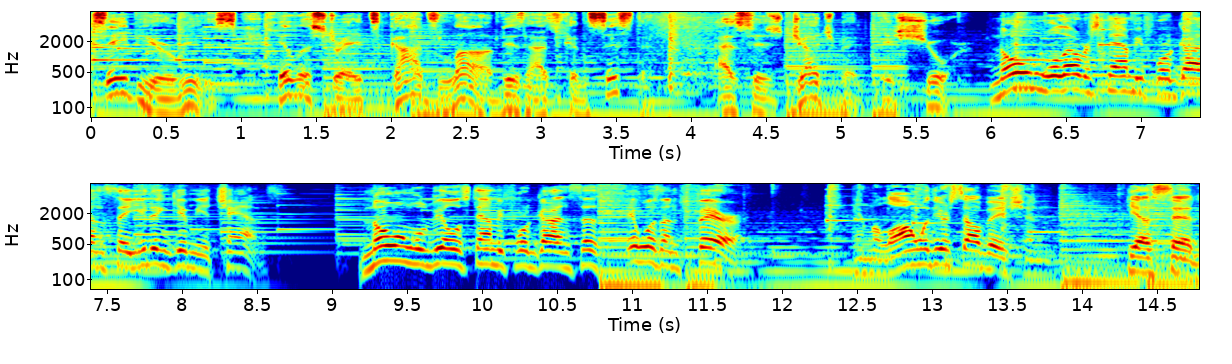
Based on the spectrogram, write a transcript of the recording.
Xavier Ries illustrates God's love is as consistent as his judgment is sure. No one will ever stand before God and say, You didn't give me a chance. No one will be able to stand before God and say, It was unfair. And along with your salvation, He has said,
